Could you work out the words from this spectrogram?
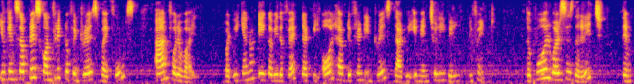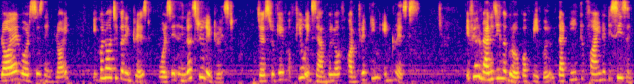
You can suppress conflict of interest by force and for a while, but we cannot take away the fact that we all have different interests that we eventually will defend. The poor versus the rich, the employer versus the employee, ecological interest versus industrial interest, just to give a few examples of conflicting interests. If you're managing a group of people that need to find a decision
